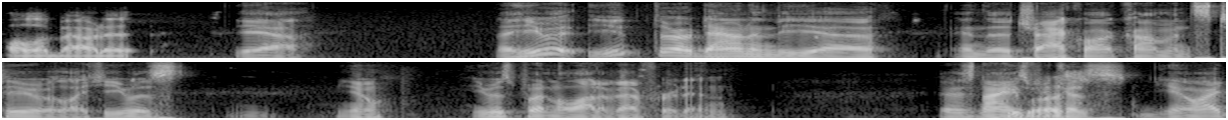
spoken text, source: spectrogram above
all about it. Yeah. Now, he would he'd throw down in the uh in the track walk comments too. Like he was you know, he was putting a lot of effort in. It was nice was. because, you know, I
